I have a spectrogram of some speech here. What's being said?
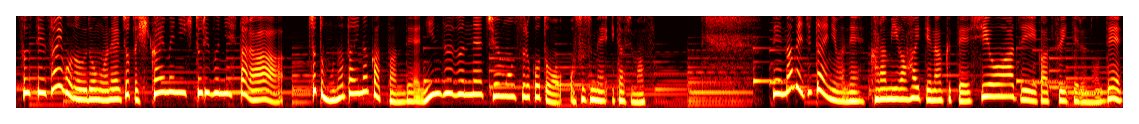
そして最後のうどんはねちょっと控えめに1人分にしたらちょっと物足りなかったんで人数分ね注文することをおすすめいたします。で鍋自体にはね辛みが入ってなくて塩味がついてるので、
